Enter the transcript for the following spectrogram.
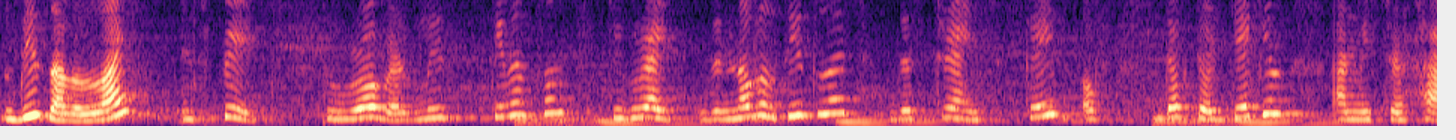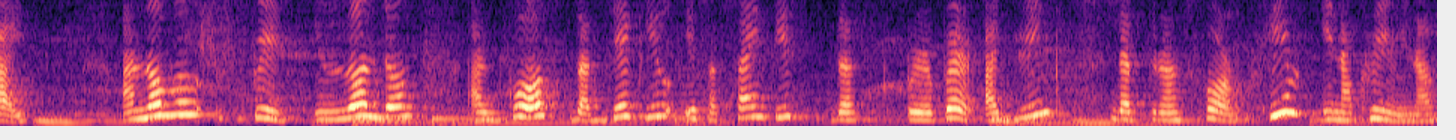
This double life inspired to Robert Louis Stevenson to write the novel titled The Strange Case of Dr. Jekyll and Mr. Hyde, a novel spread in London and was that Jekyll is a scientist that prepares a drink that transforms him in a criminal.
